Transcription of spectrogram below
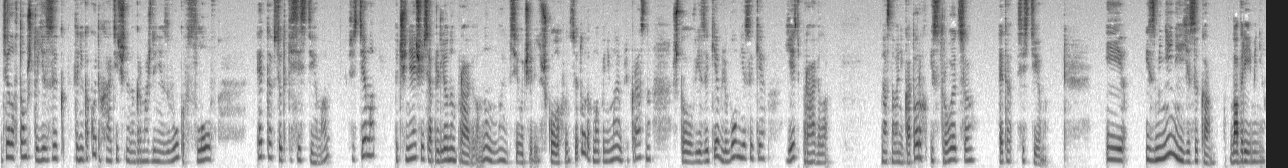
Дело в том, что язык – это не какое-то хаотичное нагромождение звуков, слов. Это все-таки система. Система, подчиняющаяся определенным правилам. Ну, мы все учились в школах, в институтах, мы понимаем прекрасно, что в языке, в любом языке есть правила, на основании которых и строится эта система. И изменение языка во времени,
